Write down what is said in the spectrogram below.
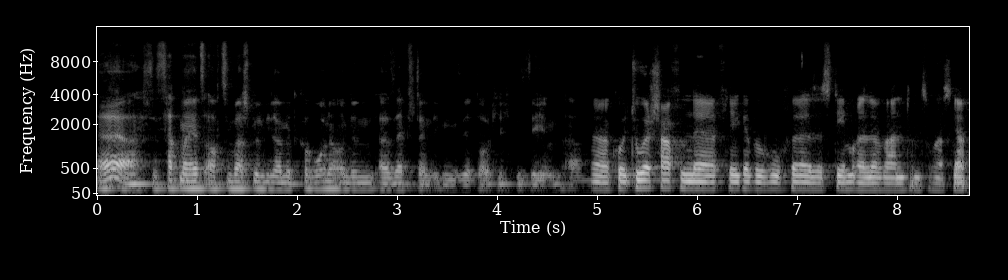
Ja, ja, das hat man jetzt auch zum Beispiel wieder mit Corona und den äh, Selbstständigen sehr deutlich gesehen. Ähm, ja, Kulturschaffende, Pflegeberufe, systemrelevant und sowas, ja.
